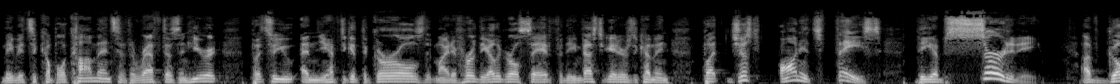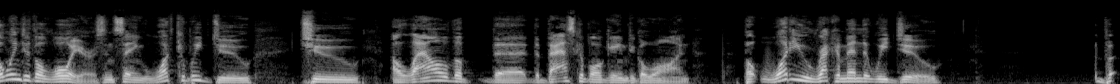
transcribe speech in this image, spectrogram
Maybe it's a couple of comments if the ref doesn't hear it. But so you and you have to get the girls that might have heard the other girls say it for the investigators to come in. But just on its face, the absurdity of going to the lawyers and saying, "What can we do to allow the the the basketball game to go on?" But what do you recommend that we do? But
